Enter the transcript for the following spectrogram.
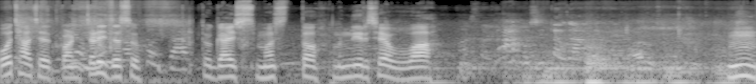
ઓછા છે, પણ ચડી જશું. તો ગાઈસ મસ્ત મંદિર છે, વાહ. હમ,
